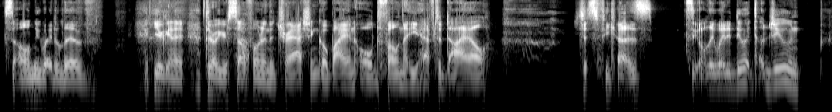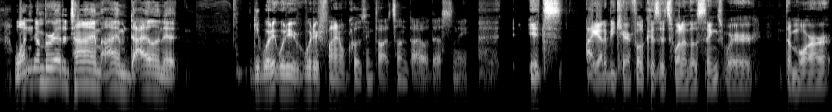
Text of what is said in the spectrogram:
It's the only way to live You're gonna throw your cell phone in the trash and go buy an old phone that you have to dial, just because it's the only way to do it till June. One number at a time. I'm dialing it. What, what, are your, what are your final closing thoughts on Dial of Destiny? It's I got to be careful because it's one of those things where the more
